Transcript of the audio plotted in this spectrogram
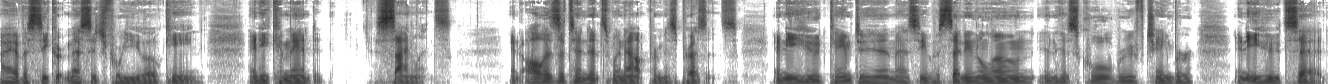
I have a secret message for you, O king. And he commanded, Silence. And all his attendants went out from his presence. And Ehud came to him as he was sitting alone in his cool roof chamber. And Ehud said,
